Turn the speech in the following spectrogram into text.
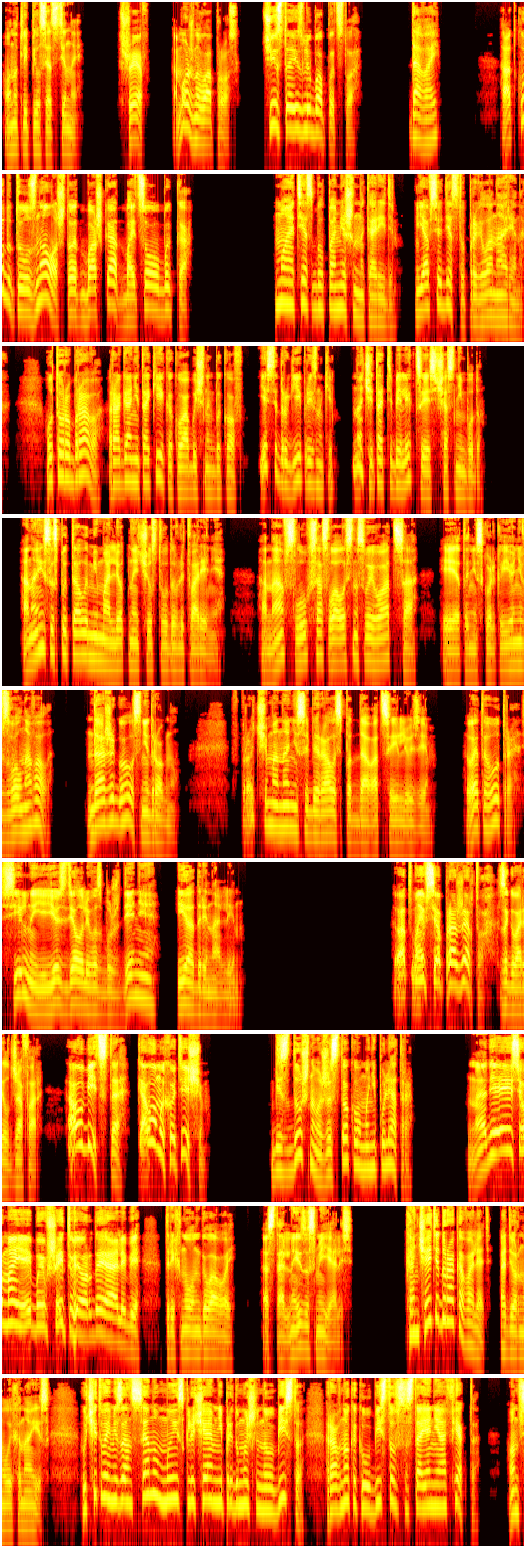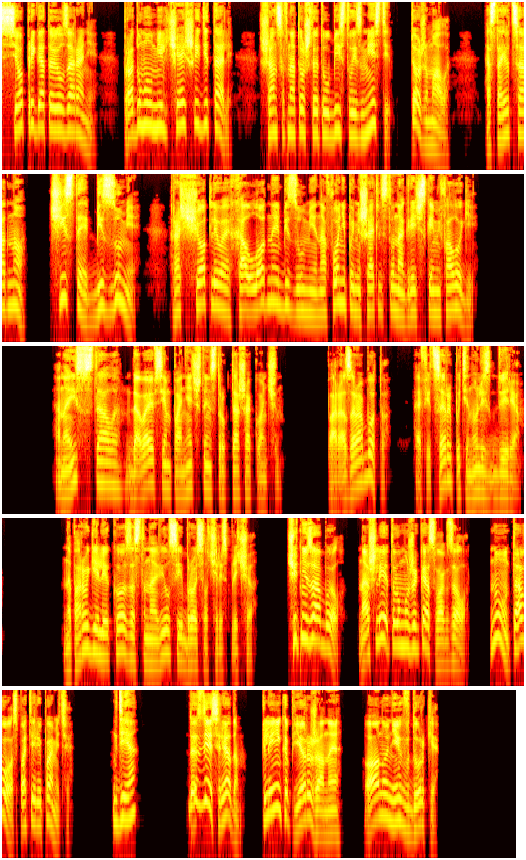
Он отлепился от стены. «Шеф, а можно вопрос? Чисто из любопытства». «Давай». «Откуда ты узнала, что это башка от бойцового быка?» «Мой отец был помешан на кориде. Я все детство провела на аренах. У Торо Браво рога не такие, как у обычных быков. Есть и другие признаки, но читать тебе лекции я сейчас не буду». Анаис испытала мимолетное чувство удовлетворения. Она вслух сослалась на своего отца, и это нисколько ее не взволновало. Даже голос не дрогнул. Впрочем, она не собиралась поддаваться иллюзиям. В это утро сильно ее сделали возбуждение и адреналин. «Вот мы все про жертву», — заговорил Джафар. «А убийца-то? Кого мы хоть ищем?» «Бездушного, жестокого манипулятора». «Надеюсь, у моей бывшей твердое алиби», — тряхнул он головой. Остальные засмеялись. «Кончайте дурака валять», — одернул их Анаис. «Учитывая мизансцену, мы исключаем непредумышленное убийство, равно как и убийство в состоянии аффекта. Он все приготовил заранее, продумал мельчайшие детали, Шансов на то, что это убийство из мести, тоже мало. Остается одно — чистое безумие. Расчетливое, холодное безумие на фоне помешательства на греческой мифологии. Анаис встала, давая всем понять, что инструктаж окончен. Пора за работу. Офицеры потянулись к дверям. На пороге Леко остановился и бросил через плечо. «Чуть не забыл. Нашли этого мужика с вокзала. Ну, того, с потерей памяти». «Где?» «Да здесь, рядом. Клиника Пьера Жанне. Он у них в дурке».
